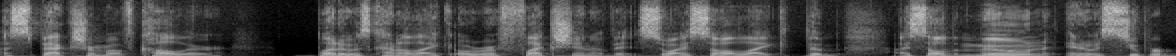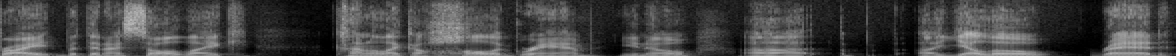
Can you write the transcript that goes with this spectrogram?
a spectrum of color but it was kind of like a reflection of it. So i saw like the i saw the moon and it was super bright but then i saw like kind of like a hologram you know uh, a, a yellow red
